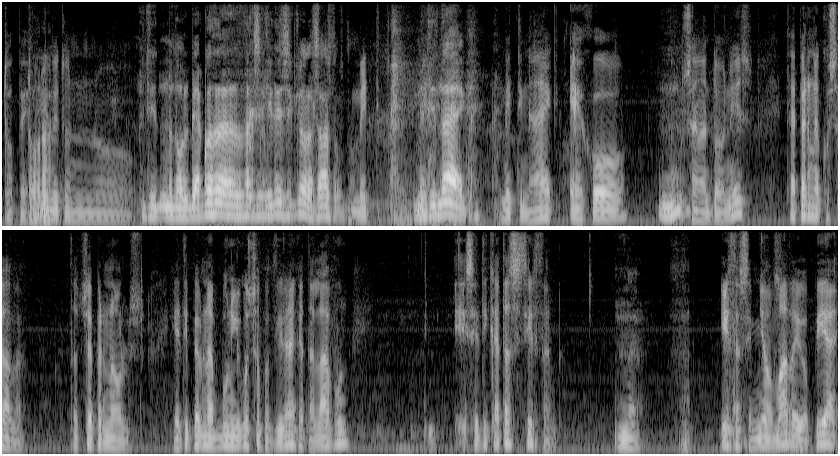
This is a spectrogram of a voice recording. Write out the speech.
το παιχνίδι Τώρα. με τον, ο- Με, την- με τον Ολυμπιακό θα, θα ξεκινήσει κιόλας, άστο αυτό. με, Με την ΑΕΚ. με την ΑΕΚ εγώ Μμ. ο Σαν Αντώνης θα έπαιρνα κοσάδα. Θα τους έπαιρνα όλους. Γιατί πρέπει να μπουν λίγο στα ποτήρια να καταλάβουν ε, σε τι κατάσταση ήρθαν; Ναι. Ήρθαν σε μια ομάδα η οποία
